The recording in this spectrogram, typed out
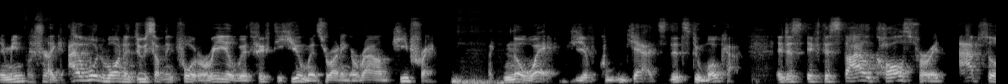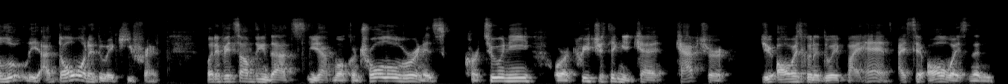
I mean, sure. like I wouldn't want to do something for the real with 50 humans running around keyframe. Like no way. You have, yeah, it's, it's do mocap. It just if the style calls for it, absolutely. I don't want to do a keyframe. But if it's something that's you have more control over and it's cartoony or a creature thing you can't capture, you're always going to do it by hand. I say always, and then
